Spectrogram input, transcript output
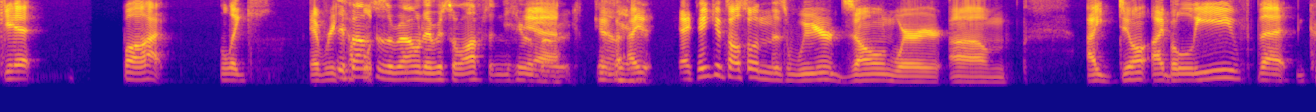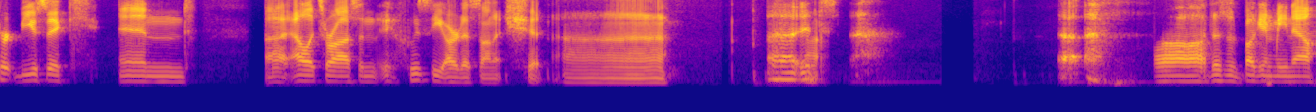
get bought like every it couple bounces around every so often. You hear Yeah, about it. because Yeah. I I think it's also in this weird zone where um I don't I believe that Kurt Busiek and uh, Alex Ross and who's the artist on it? Shit. Uh, Uh, it's. Uh, oh, this is bugging me now.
